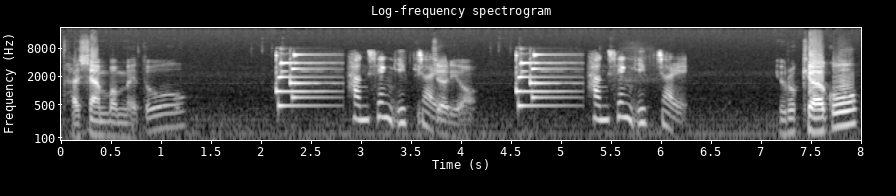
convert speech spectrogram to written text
다시 한번 매도 항생 입절, 입절이요. 항생 입절, 이렇게 하고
